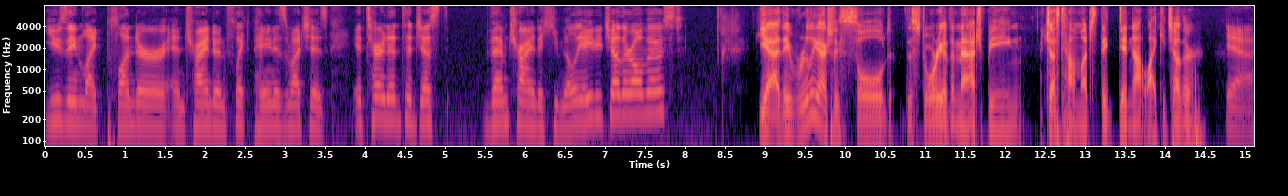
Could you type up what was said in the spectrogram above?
using like plunder and trying to inflict pain as much as it turned into just them trying to humiliate each other almost. Yeah, they really actually sold the story of the match being just how much they did not like each other. Yeah.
